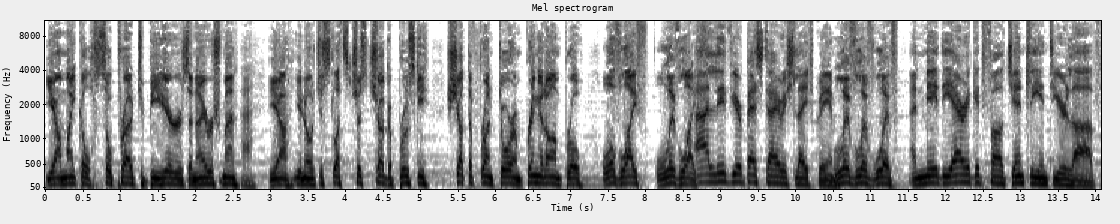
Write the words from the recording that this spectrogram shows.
Yeah, Michael, so proud to be here as an Irishman. Ah. Yeah, you know, just let's just chug a brewski, shut the front door, and bring it on, bro. Love life, live life. Ah, live your best Irish life, Graham. Live, live, live. And may the arrogant fall gently into your love.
